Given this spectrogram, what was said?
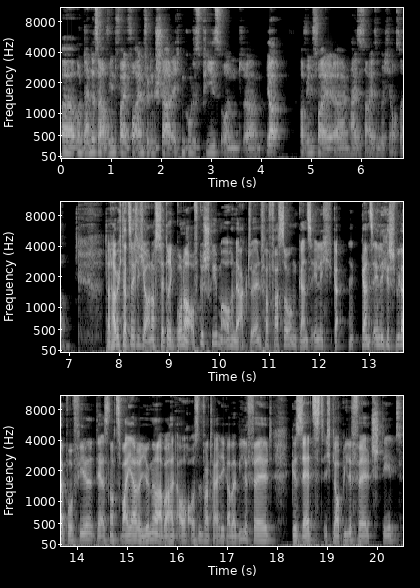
Äh, und dann ist er auf jeden Fall vor allem für den Start echt ein gutes Piece und ähm, ja, auf jeden Fall äh, ein heißes Eisen, würde ich auch sagen. Dann habe ich tatsächlich auch noch Cedric Brunner aufgeschrieben, auch in der aktuellen Verfassung. Ganz ähnlich, ganz ähnliches Spielerprofil. Der ist noch zwei Jahre jünger, aber halt auch Außenverteidiger bei Bielefeld gesetzt. Ich glaube, Bielefeld steht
